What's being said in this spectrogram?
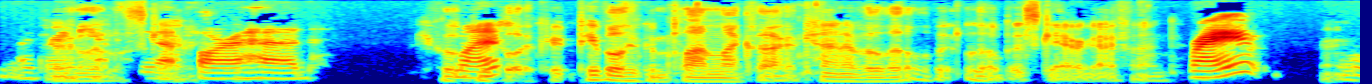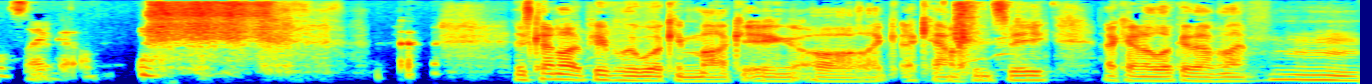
My brain can't see that far ahead, People, people, who, people who can plan like that are kind of a little bit, little bit scary. I find. right? Right? Little psycho. It's kind of like people who work in marketing or like accountancy. I kind of look at them like, hmm,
